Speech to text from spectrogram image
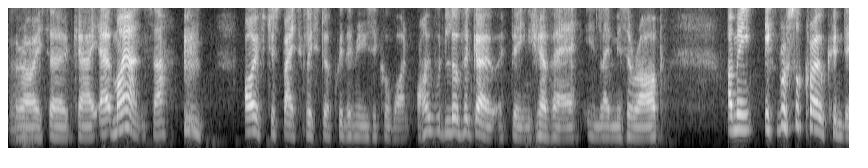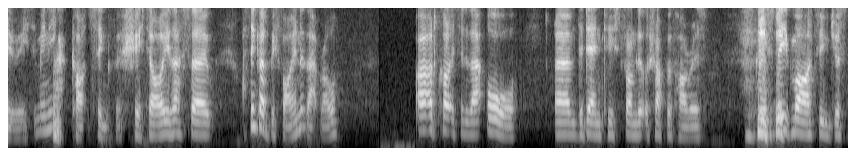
right. Okay. Uh, my answer. I've just basically stuck with the musical one. I would love a go at being Javert in Les Miserables. I mean, if Russell Crowe can do it, I mean, he can't sing for shit either. So I think I'd be fine at that role. I'd quite to that. Or um, the dentist from Little Shop of Horrors. Steve Martin just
